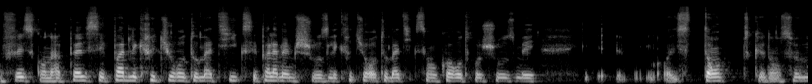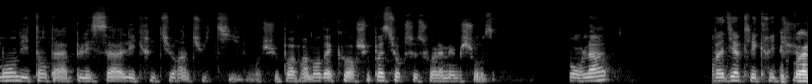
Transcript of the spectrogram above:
on fait ce qu'on appelle, c'est pas de l'écriture automatique, c'est pas la même chose. L'écriture automatique, c'est encore autre chose, mais euh, il se tente que dans ce monde, il tente à appeler ça l'écriture intuitive. Moi, je suis pas vraiment d'accord, je suis pas sûr que ce soit la même chose. Bon, là, on va dire que l'écriture. C'est quoi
